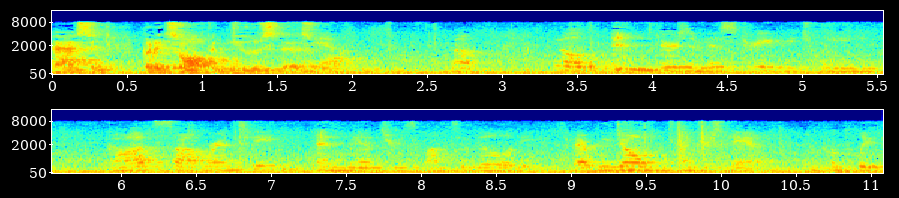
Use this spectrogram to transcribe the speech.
passage, but it's often used as Yeah. one. Oh, Well, there's a mystery between God's sovereignty and man's responsibility that we don't understand completely.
